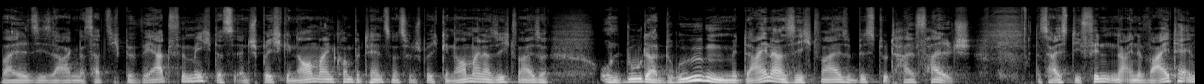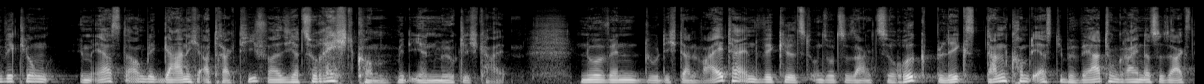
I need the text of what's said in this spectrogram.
weil sie sagen, das hat sich bewährt für mich, das entspricht genau meinen Kompetenzen, das entspricht genau meiner Sichtweise und du da drüben mit deiner Sichtweise bist total falsch. Das heißt, die finden eine Weiterentwicklung im ersten Augenblick gar nicht attraktiv, weil sie ja zurechtkommen mit ihren Möglichkeiten. Nur wenn du dich dann weiterentwickelst und sozusagen zurückblickst, dann kommt erst die Bewertung rein, dass du sagst,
